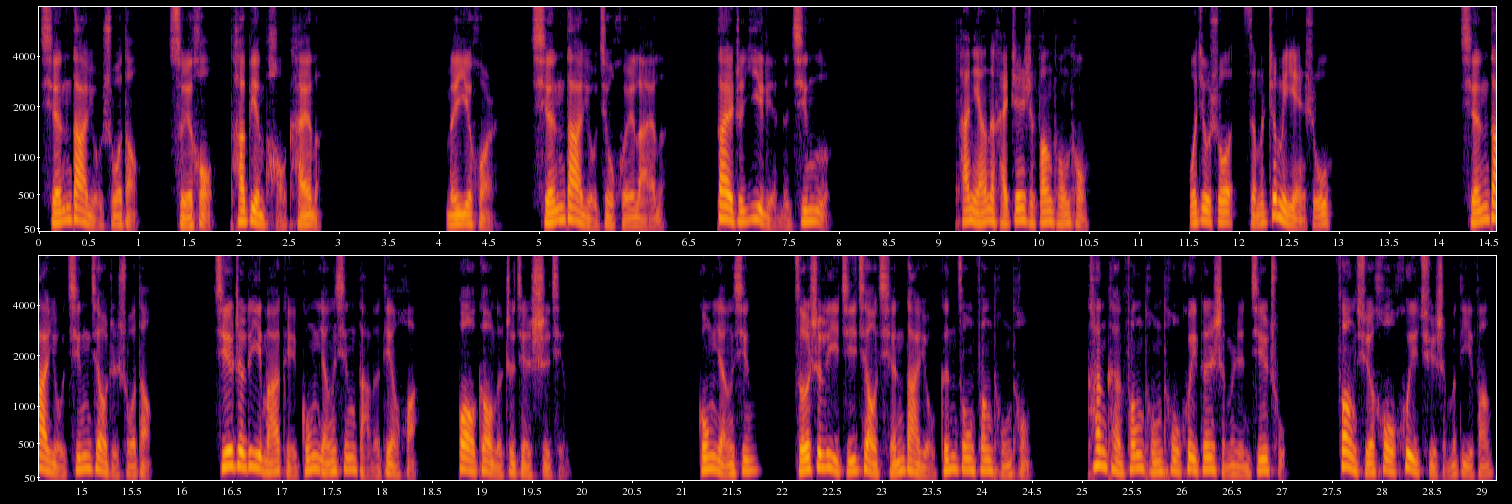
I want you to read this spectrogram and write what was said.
钱大友说道，随后他便跑开了。没一会儿，钱大友就回来了，带着一脸的惊愕。他娘的，还真是方彤彤！我就说怎么这么眼熟？钱大友惊叫着说道，接着立马给公阳星打了电话，报告了这件事情。公阳星则是立即叫钱大友跟踪方彤彤，看看方彤彤会跟什么人接触，放学后会去什么地方。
